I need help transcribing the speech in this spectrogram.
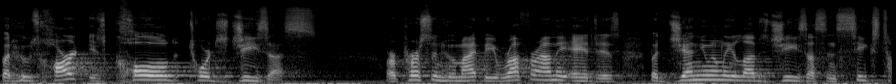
but whose heart is cold towards Jesus? Or a person who might be rough around the edges, but genuinely loves Jesus and seeks to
